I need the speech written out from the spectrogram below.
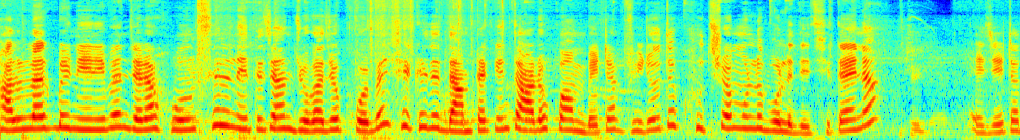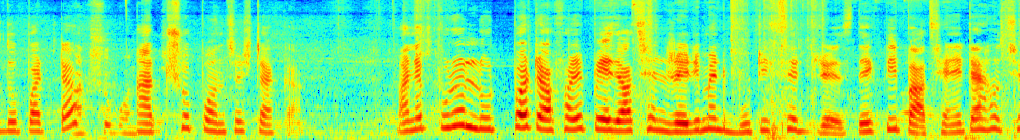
ভালো লাগবে নিয়ে নেবেন যারা হোলসেল নিতে চান যোগাযোগ করবেন সেক্ষেত্রে দামটা কিন্তু আরও কমবে। এটা ভিডিওতে খুচরা মূল্য বলে দিচ্ছি তাই না? এই যে এটা দোপাট্টা 850 আটশো পঞ্চাশ টাকা। মানে পুরো লুটপাট অফারে পেয়ে যাচ্ছেন রেডিমেড বুটিক্সের ড্রেস দেখতেই পাচ্ছেন। এটা হচ্ছে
